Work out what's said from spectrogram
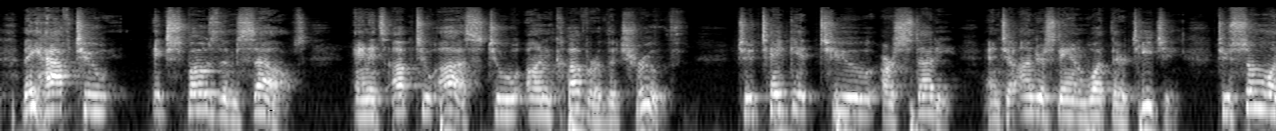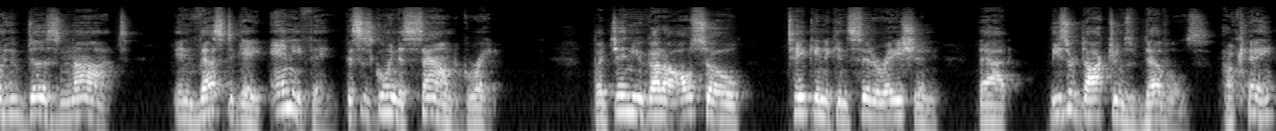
they have to expose themselves. And it's up to us to uncover the truth, to take it to our study and to understand what they're teaching. To someone who does not investigate anything, this is going to sound great. But then you got to also take into consideration that these are doctrines of devils, okay?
